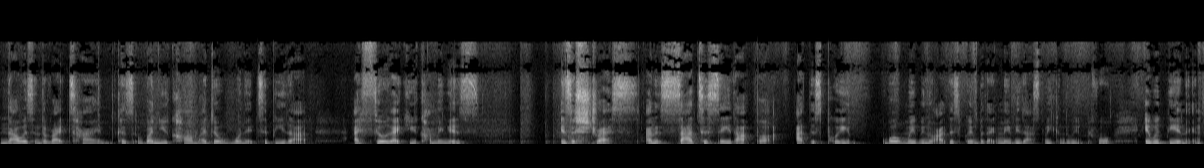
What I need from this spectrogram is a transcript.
now isn't the right time because when you come i don't want it to be that i feel like you coming is is a stress and it's sad to say that but at this point well maybe not at this point but like maybe last week and the week before it would be an,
